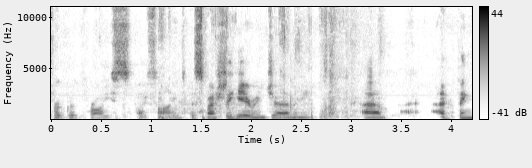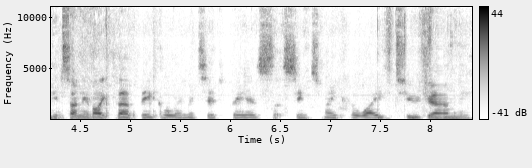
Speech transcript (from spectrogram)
for a good price, I find, especially here in Germany. Um, I think it's only like the big limited beers that seem to make the way to Germany,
